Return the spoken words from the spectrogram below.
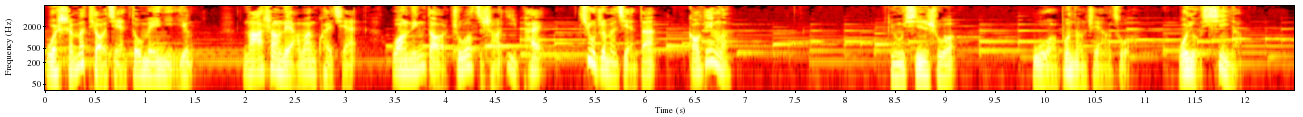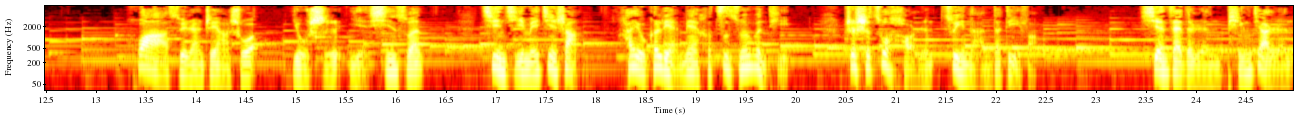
我什么条件都没你硬，拿上两万块钱，往领导桌子上一拍，就这么简单，搞定了。”永新说：“我不能这样做，我有信仰。”话虽然这样说，有时也心酸。晋级没晋上，还有个脸面和自尊问题，这是做好人最难的地方。现在的人评价人，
